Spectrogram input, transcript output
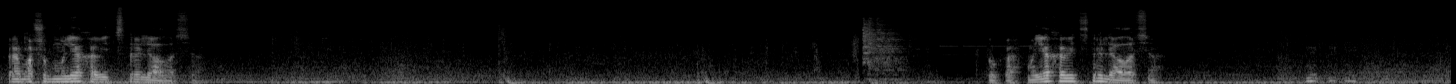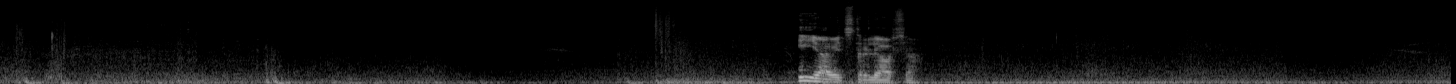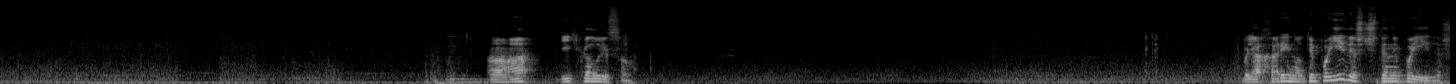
Треба, щоб мулеха відстрілялася. Мулеха відстрілялася. І я відстрілявся. Ага, дідька лисо. Бля, Харіно, ти поїдеш чи ти не поїдеш?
